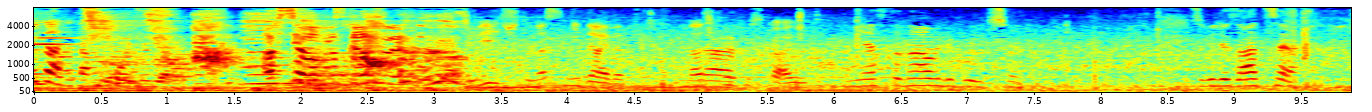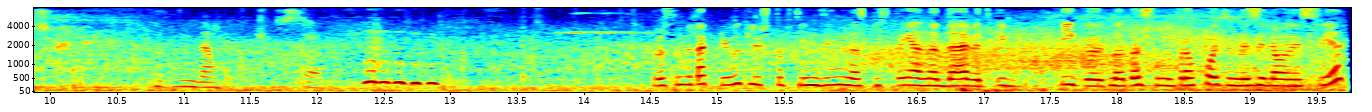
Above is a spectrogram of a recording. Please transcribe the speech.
Куда ты там ходишь? А все вам расскажу. Видите, что нас не давят. Нас Да. пропускают. Они останавливаются. Цивилизация. Да. Все. Просто мы так привыкли, что в Тиньцзине нас постоянно давят и пикают на то, что мы проходим на зеленый свет,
